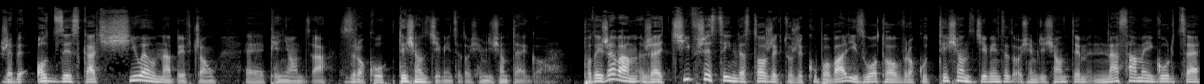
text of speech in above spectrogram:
żeby odzyskać siłę nabywczą e, pieniądza z roku 1980. Podejrzewam, że ci wszyscy inwestorzy, którzy kupowali złoto w roku 1980 na samej górce,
